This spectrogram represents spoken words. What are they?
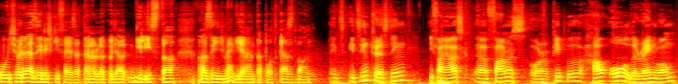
Úgyhogy ezért is kifejezetten örülök, hogy a giliszta az így megjelent a podcastban. It's, it's interesting if I ask uh, farmers or people how old the rainworm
